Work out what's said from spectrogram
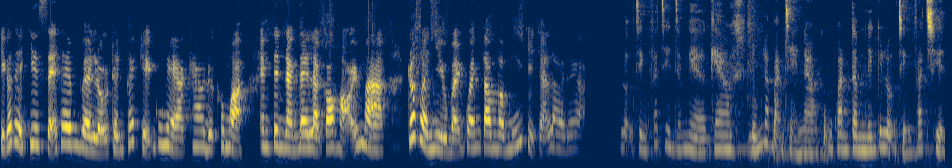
Chị có thể chia sẻ thêm về lộ trình phát triển của nghề account được không ạ? À? Em tin rằng đây là câu hỏi mà rất là nhiều bạn quan tâm và muốn chị trả lời đấy ạ. Lộ trình phát triển trong nghề account đúng là bạn trẻ nào cũng quan tâm đến cái lộ trình phát triển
